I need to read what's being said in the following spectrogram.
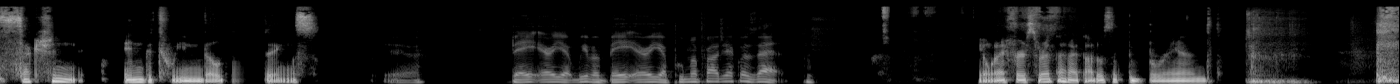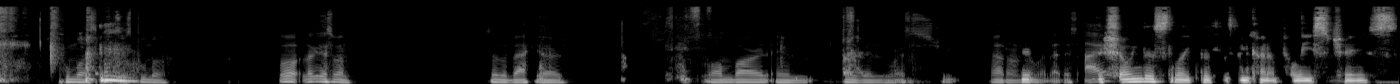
section in between buildings. Yeah. Bay Area. We have a Bay Area Puma project. What's that? Yeah, when I first read that, I thought it was like the brand. Puma sponsors Puma. Oh, look at this one. It's in the backyard. Lombard and Leavenworth Street. I don't know where that is. I They're showing this like this is some kind of police chase.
